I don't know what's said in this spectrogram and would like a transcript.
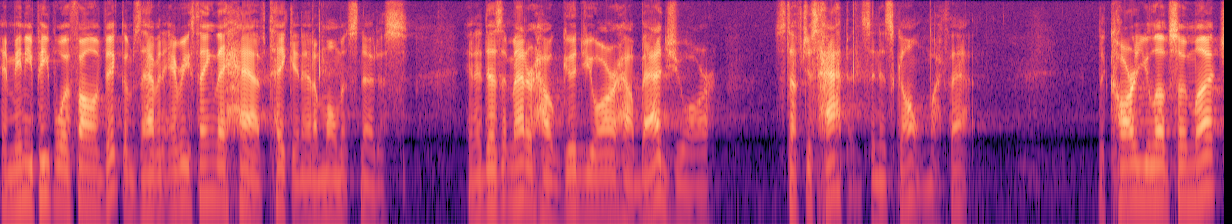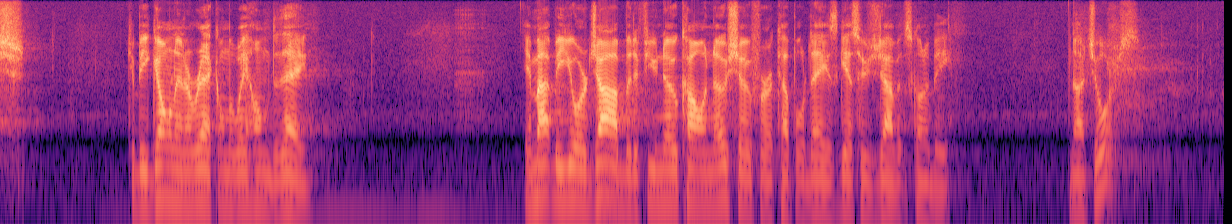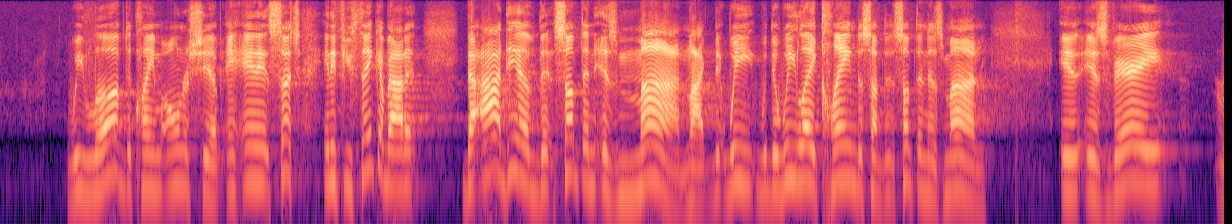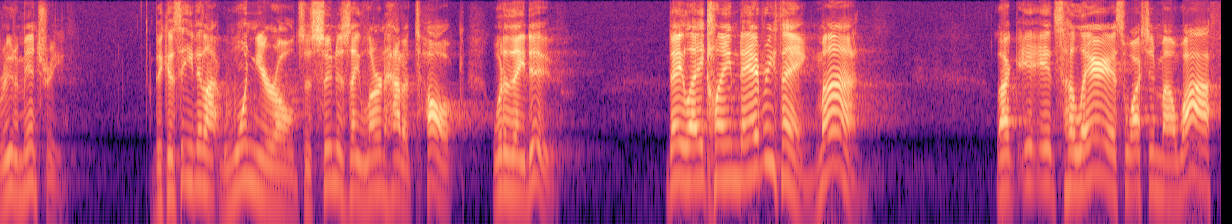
And many people have fallen victims to having everything they have taken at a moment's notice. And it doesn't matter how good you are, how bad you are, stuff just happens and it's gone like that. The car you love so much could be gone in a wreck on the way home today. It might be your job, but if you no call and no show for a couple of days, guess whose job it's going to be? Not yours. We love to claim ownership. And, and, it's such, and if you think about it, the idea of that something is mine, like that we, that we lay claim to something, something is mine, is, is very rudimentary. Because even like one year olds, as soon as they learn how to talk, what do they do? They lay claim to everything, mine. Like, it's hilarious watching my wife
